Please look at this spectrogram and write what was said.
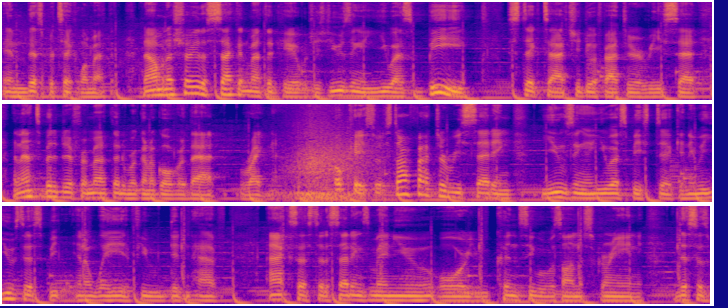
in this particular method. Now I'm going to show you the second method here, which is using a USB stick to actually do a factory reset. And that's a bit of a different method. We're going to go over that right now. Okay, so start factory resetting using a USB stick, and we use this in a way if you didn't have access to the settings menu or you couldn't see what was on the screen, this is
